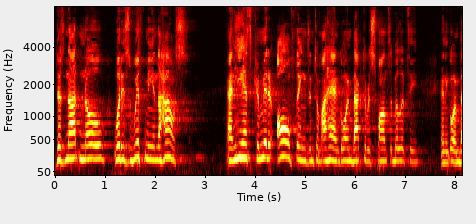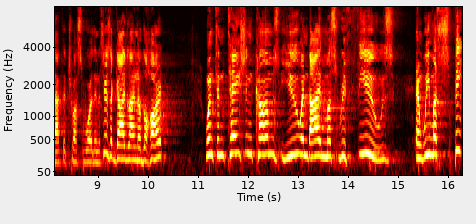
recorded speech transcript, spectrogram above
does not know what is with me in the house. And he has committed all things into my hand, going back to responsibility and going back to trustworthiness. Here's a guideline of the heart. When temptation comes, you and I must refuse and we must speak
